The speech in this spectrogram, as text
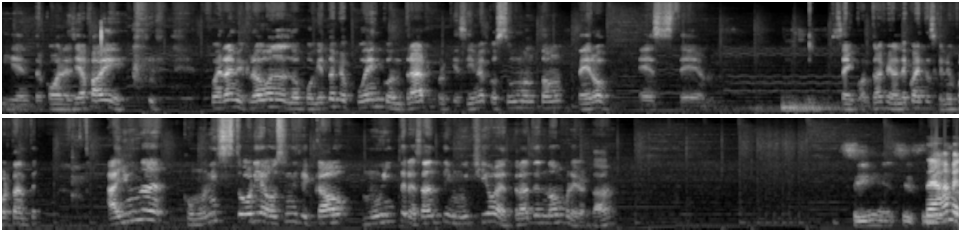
y dentro, como decía Fabi, fuera de micrófono, lo poquito que pude encontrar, porque sí me costó un montón, pero este se encontró al final de cuentas, que es lo importante hay una, como una historia, un significado muy interesante y muy chivo detrás del nombre, ¿verdad? Sí, sí, sí. Déjame,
